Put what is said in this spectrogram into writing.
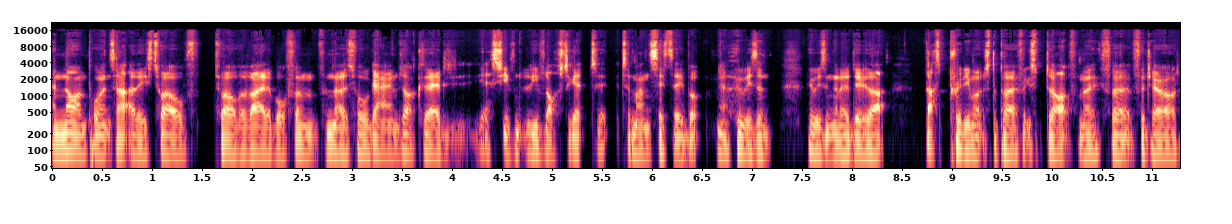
and nine points out of these 12, 12 available from from those four games. Like I said, yes, you've, you've lost to get to, to Man City, but you know, who isn't who isn't going to do that? That's pretty much the perfect start for me for for Gerrard.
